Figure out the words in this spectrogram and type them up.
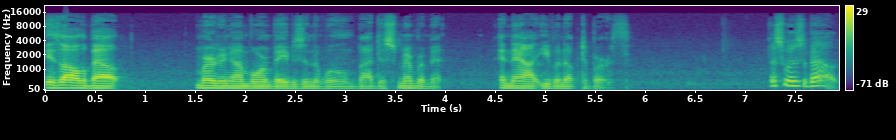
is all about murdering unborn babies in the womb by dismemberment, and now even up to birth. That's what it's about.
